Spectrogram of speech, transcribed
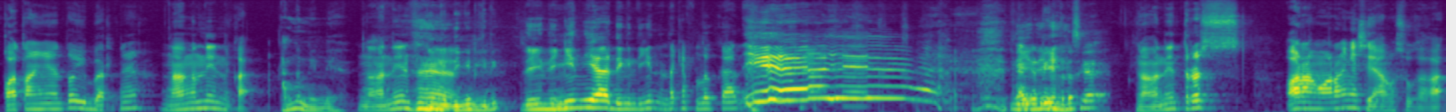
kotanya itu ibaratnya ngangenin kak Kangenin ya, ngangenin dingin dingin gini. dingin dingin ya dingin dingin enaknya pelukan. Iya iya. Kangenin terus kak. ngangenin terus orang-orangnya sih yang aku suka kak.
